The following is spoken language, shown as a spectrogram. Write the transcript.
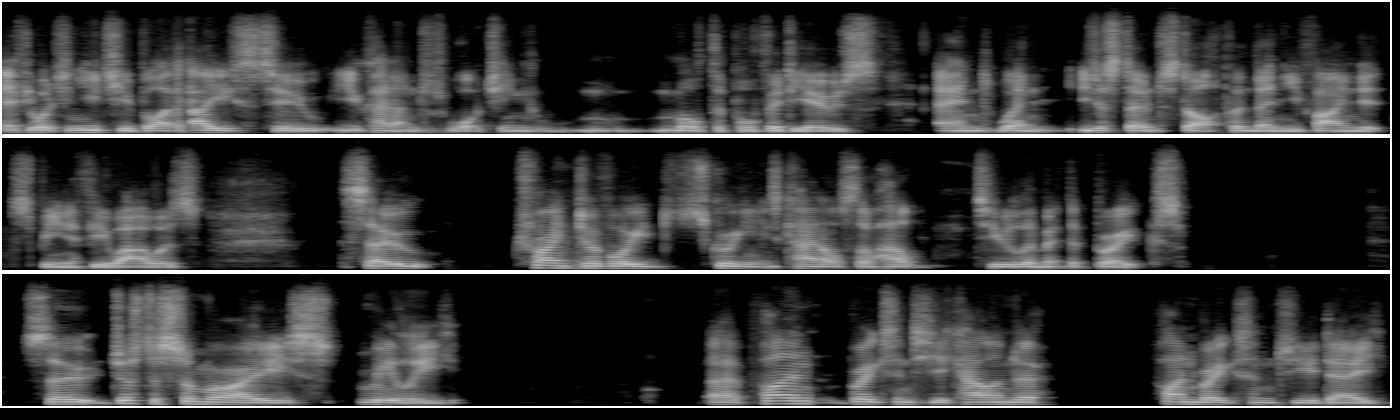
if you're watching YouTube like I used to, you kind of just watching multiple videos, and when you just don't stop, and then you find it's been a few hours. So trying to avoid screens can also help to limit the breaks. So just to summarize, really, uh, plan breaks into your calendar, plan breaks into your day,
